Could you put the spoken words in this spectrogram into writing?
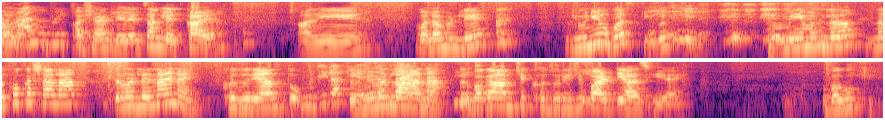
बघा. असे आणलेले आहेत चांगले आहेत काळ्या. आणि मला म्हणले घेऊन येऊ बस की बस की. मी म्हणलं नको कशाला? तर म्हणले नाही नाही खजुरी आणतो. तर मी म्हणलं आणा. तर बघा आमची खजुरीची पार्टी आज ही आहे. बघू की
